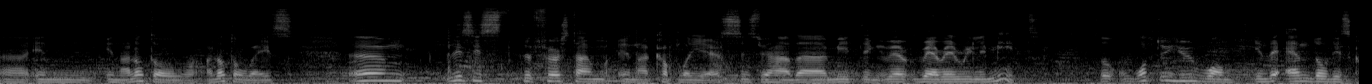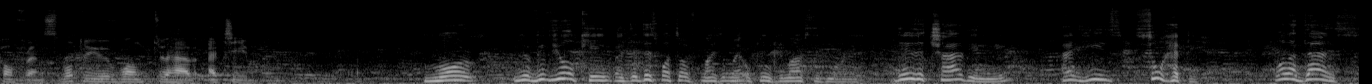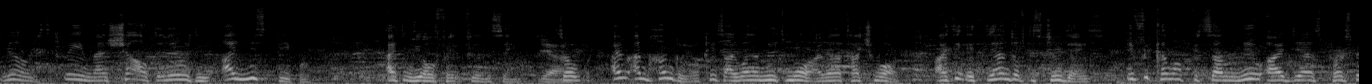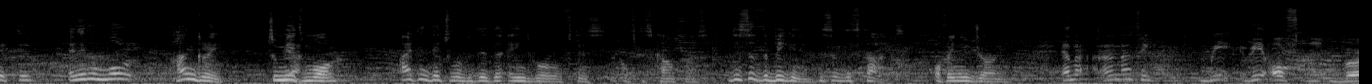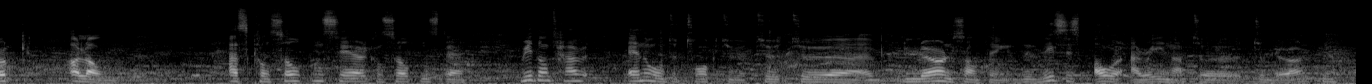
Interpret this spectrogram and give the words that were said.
uh, in, in a, lot of, a lot of ways. Um, this is the first time in a couple of years since we had a meeting where, where we really meet. So, what do you want in the end of this conference? What do you want to have achieved? more, you know, we, all came, and th- that's what of my, my opening remarks this morning. There is a child in me, and he's so happy. Wanna dance, you know, scream and shout and everything. I miss people. I think we all feel, feel the same. Yeah. So I'm, I'm hungry, okay? So I want to meet more, I want to touch more. I think at the end of these two days, if we come up with some new ideas, perspective, and even more hungry to meet Yeah. more, I think that will be the, the end goal of this of this conference. This is the beginning. This is the start of a new journey. And, I- and I think we, we often work alone. As consultants here, consultants there, we don't have anyone to talk to to, to uh, learn something. This is our arena to, to learn,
